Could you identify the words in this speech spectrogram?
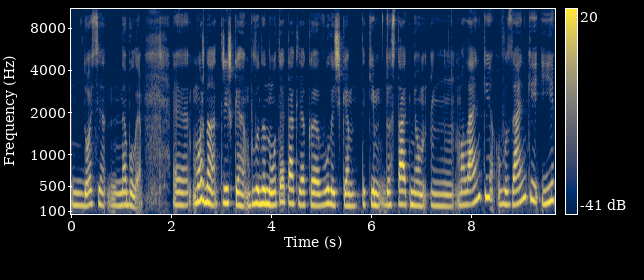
досі не були. Е, Можна трішки блуданути, так як е, вулички такі достатньо маленькі, вузенькі і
